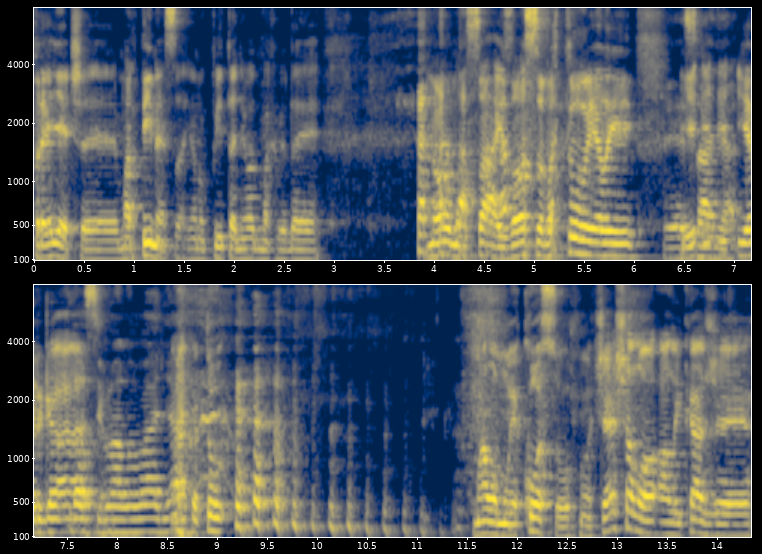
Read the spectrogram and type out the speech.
prelječe Martinesa i ono pitanje odmah da je normal size osoba tu, ili... jer ga... Da si malo manja. Ako tu... Malo mu je kosu očešalo, ali kaže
